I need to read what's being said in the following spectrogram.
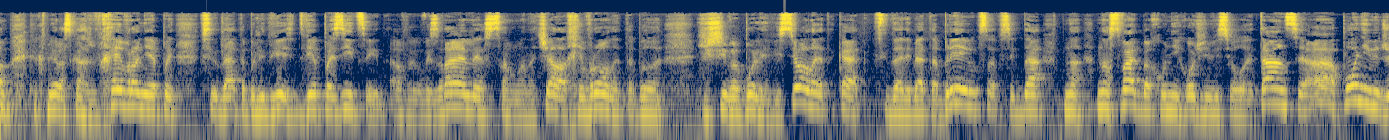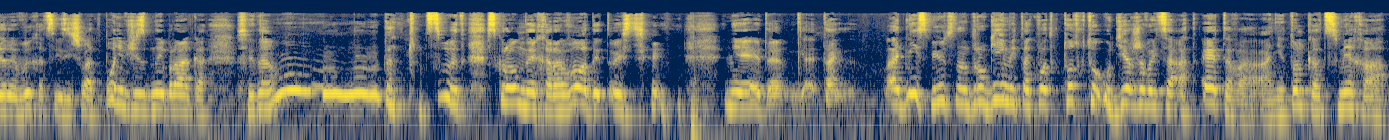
там, как мне рассказывают, в Хевроне всегда это были две, две позиции да, в, в Израиле с самого начала. Хеврон это была ешива более веселая такая, всегда ребята бреются, всегда на, на свадьбах у них очень веселые танцы, а поневиджеры, выходцы из Ишват, поневич из брака, всегда танцуют скромные хороводы, то есть не это, это одни смеются над другими, так вот, тот, кто удерживается от этого, а не только от смеха, а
